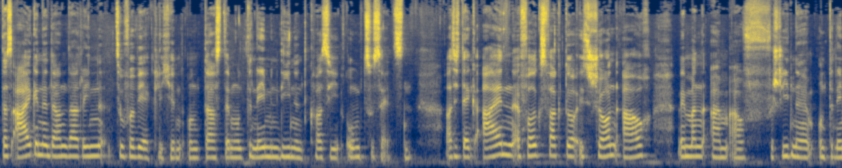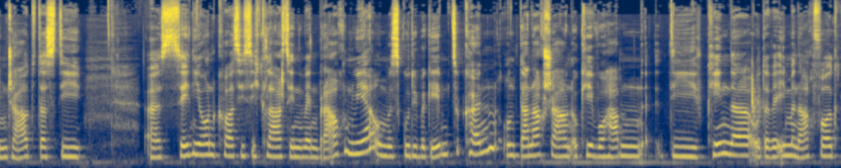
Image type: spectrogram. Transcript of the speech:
das eigene dann darin zu verwirklichen und das dem Unternehmen dienend quasi umzusetzen. Also ich denke, ein Erfolgsfaktor ist schon auch, wenn man ähm, auf verschiedene Unternehmen schaut, dass die Senioren quasi sich klar sind, wen brauchen wir, um es gut übergeben zu können und danach schauen, okay, wo haben die Kinder oder wer immer nachfolgt,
